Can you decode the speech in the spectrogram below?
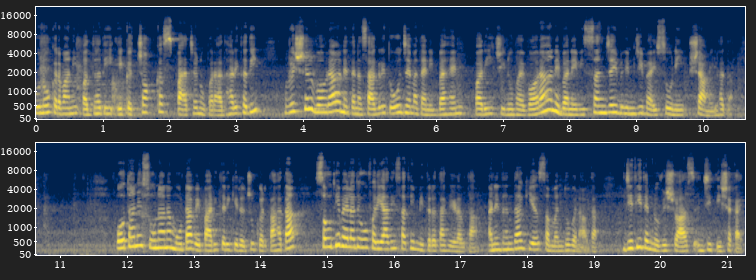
ગુનો કરવાની પદ્ધતિ એક ચોક્કસ પેટર્ન ઉપર આધારિત હતી. વૃષિલ વોરા અને તેના સાગરીતો, જેમાં તેની બહેન પરી, ચીનુભાઈ વોરા અને બનેવી સંજય ભીમજીભાઈ સોની સામેલ હતા. પોતાને સોનાના મોટા વેપારી તરીકે રજૂ કરતા હતા. સૌથી પહેલાં તેઓ ફરિયાદી સાથે મિત્રતા કેળવતા અને ધંધાકીય સંબંધો બનાવતા, જેથી તેમનો વિશ્વાસ જીતી શકાય.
